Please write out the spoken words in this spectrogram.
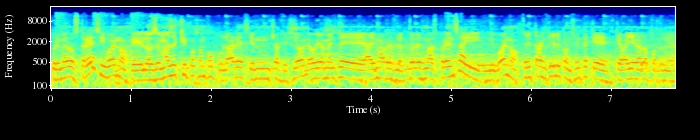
primeros tres y bueno, eh, los demás equipos son populares, tienen mucha afición, obviamente hay más reflectores, más prensa y, y bueno, estoy tranquilo y consciente que, que va a llegar la oportunidad.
